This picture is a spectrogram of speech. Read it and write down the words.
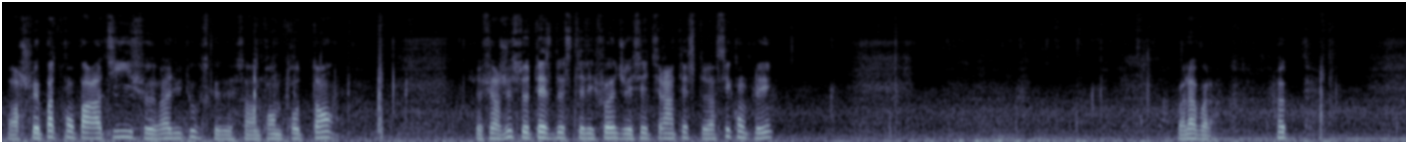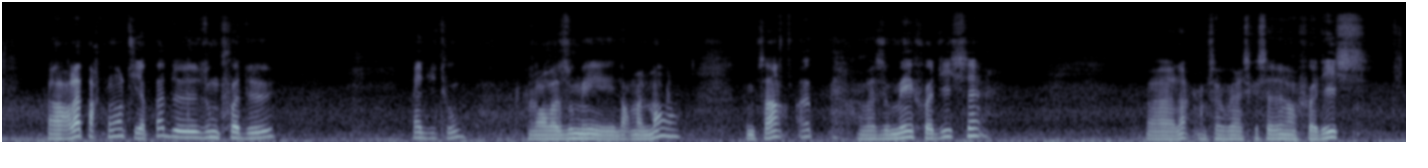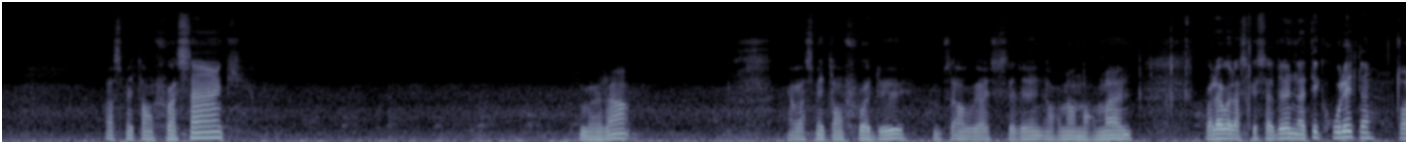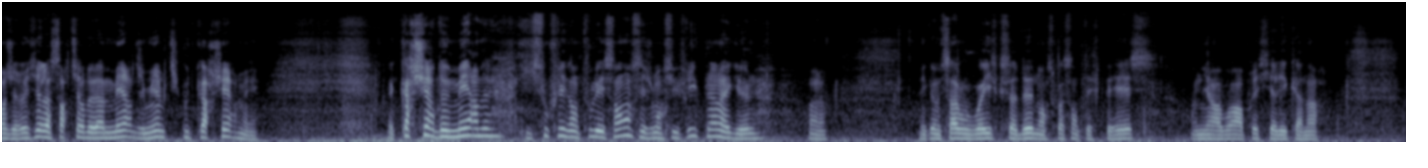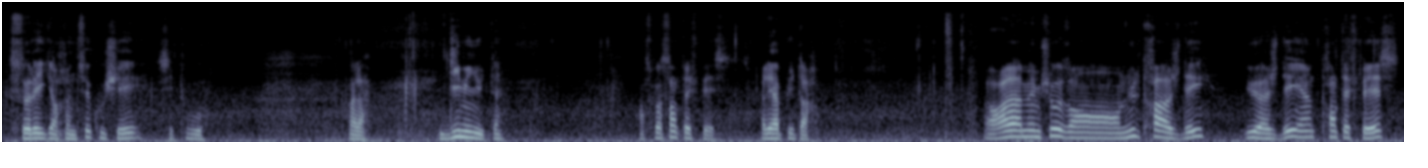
Alors, je fais pas de comparatif, euh, rien du tout, parce que ça va me prendre trop de temps. Je vais faire juste le test de ce téléphone. Je vais essayer de faire un test assez complet. Voilà, voilà. Hop. Alors là par contre, il n'y a pas de zoom x2. Rien du tout. Alors on va zoomer normalement. hein. Comme ça. Hop. On va zoomer x10. Voilà. Comme ça vous verrez ce que ça donne en x10. On va se mettre en x5. Voilà. On va se mettre en x2. Comme ça vous verrez ce que ça donne. Normalement normal. Voilà, voilà ce que ça donne. La tech roulette. hein. J'ai réussi à la sortir de la merde. J'ai mis un petit coup de karcher, mais. De merde qui soufflait dans tous les sens et je m'en suis pris plein la gueule. Voilà. Et comme ça, vous voyez ce que ça donne en 60 fps. On ira voir après s'il y a des canards. Le soleil qui est en train de se coucher. C'est tout beau. Voilà. 10 minutes. hein. En 60 fps. Allez, à plus tard. Alors là, la même chose en Ultra HD. UHD, hein, 30 fps.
